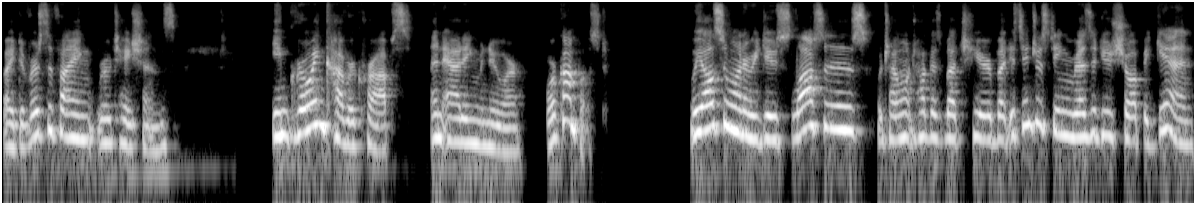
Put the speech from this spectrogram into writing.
by diversifying rotations in growing cover crops and adding manure or compost. We also want to reduce losses, which I won't talk as much here, but it's interesting residues show up again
